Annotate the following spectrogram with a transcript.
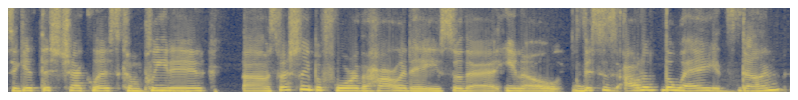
to get this checklist completed. Mm-hmm um, especially before the holidays, so that, you know, this is out of the way, it's done.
